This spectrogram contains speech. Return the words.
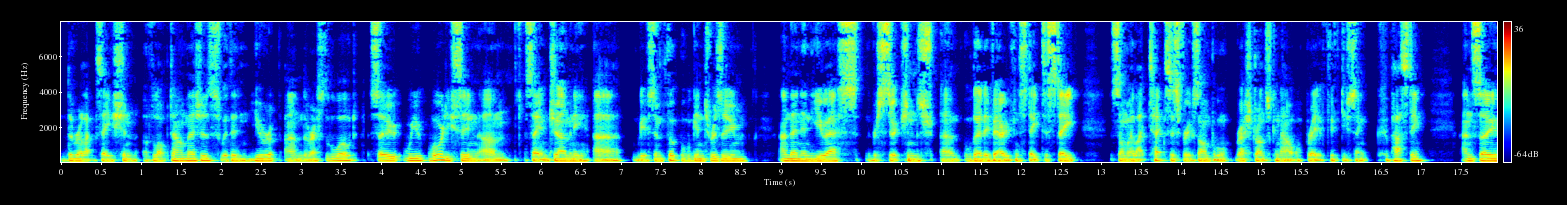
the relaxation of lockdown measures within Europe and the rest of the world. So we've already seen, um, say in Germany, uh, we've seen football begin to resume. And then in the US, restrictions, um, although they vary from state to state, somewhere like Texas, for example, restaurants can now operate at 50% capacity. And so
